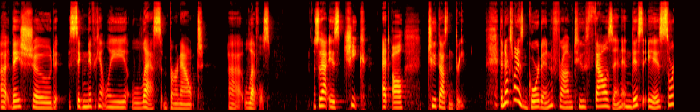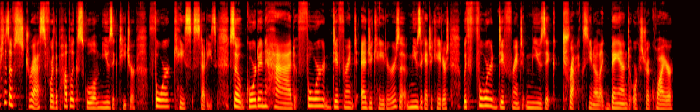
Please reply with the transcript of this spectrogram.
uh, they showed significantly less burnout uh, levels. So that is Cheek et al. 2003. The next one is Gordon from 2000, and this is Sources of Stress for the Public School Music Teacher, four case studies. So Gordon had four different educators, uh, music educators, with four different music tracks, you know, like band, orchestra, choir,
